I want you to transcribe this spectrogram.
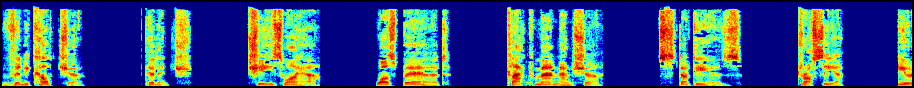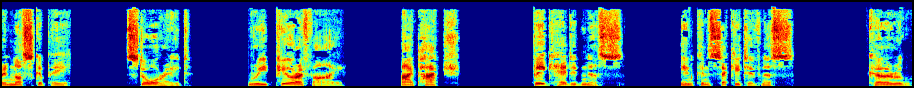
Viniculture. Pillage. Cheesewire. Was bared. Clackmannanshire. Studiers. Drossia. Urinoscopy. Storied. Repurify. Eye patch. Big-headedness. Inconsecutiveness. Kuru.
